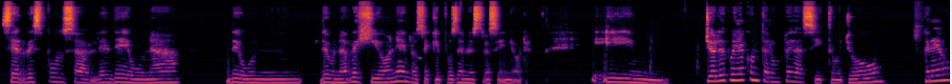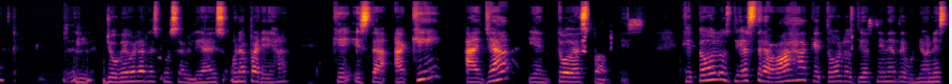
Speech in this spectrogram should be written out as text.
ser responsable de una, de, un, de una región en los equipos de Nuestra Señora. Y yo les voy a contar un pedacito. Yo creo, yo veo la responsabilidad es una pareja que está aquí, allá y en todas partes que todos los días trabaja, que todos los días tiene reuniones.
